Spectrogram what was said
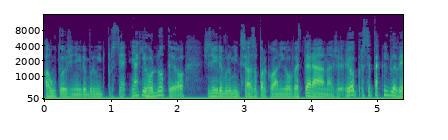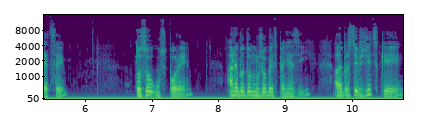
auto, že někde budu mít prostě nějaké hodnoty, jo? že někde budu mít třeba zaparkovaného veterána, že jo, prostě takovéhle věci. To jsou úspory, anebo to můžou být v penězích, ale prostě vždycky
